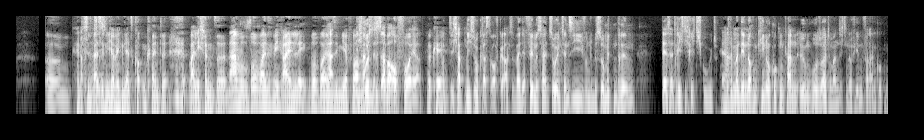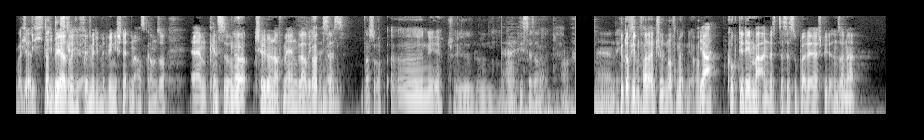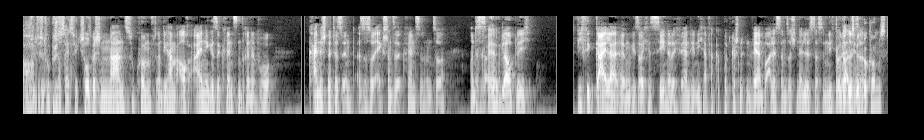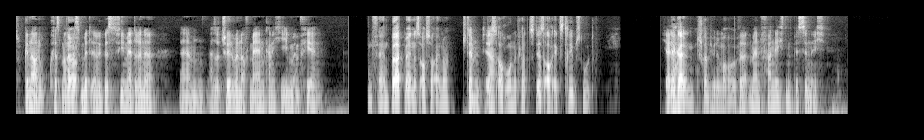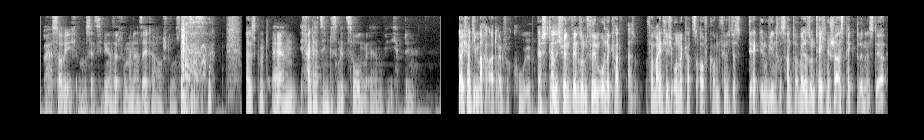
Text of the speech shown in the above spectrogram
Ähm, deswegen weiß ich nicht, ob ich ihn jetzt gucken könnte, weil ich schon so, na, wo, wo wollen sie mich reinlegen? Wo wollen ja, sie mir vormachen? Ich wusste es aber auch vorher. Okay. Und ich habe nicht so krass drauf geachtet, weil der Film ist halt so intensiv und du bist so mittendrin. Der ist halt richtig, richtig gut. Ja. Also wenn man den noch im Kino gucken kann, irgendwo sollte man sich den auf jeden Fall angucken. Weil der, ich, ich liebe ja solche wert. Filme, die mit wenig Schnitten auskommen. So, ähm, kennst du ja. Children of Man, glaube ich, Birdman. heißt das? Achso, äh, nee. Children ja, hieß der so? Man. Gibt auf jeden Fall einen Children of Men, ja. Ja, guck dir den mal an. Das, das ist super. Der spielt in so einer oh, dystopischer Science Fiction. Dystopischen nahen Zukunft und die haben auch einige Sequenzen drin, wo keine Schnitte sind. Also so Action-Sequenzen und so. Und es ist unglaublich, wie viel geiler irgendwie solche Szenen dadurch werden, die nicht einfach kaputt geschnitten werden, wo alles dann so schnell ist, dass du nicht. Ja, weil du alles so, mitbekommst. Genau, du kriegst mal ja. alles mit, irgendwie bist viel mehr drinne. Ähm, also Children of Man kann ich jedem empfehlen. Ein Fan. Birdman ist auch so einer. Stimmt, der ja. Der ist auch ohne Cuts. Der ist auch extremst gut. Ja, der ja, geil. Schreibe ich mir den mal auf. Birdman fand ich ein bisschen, ich. Äh, sorry, ich muss jetzt hier die ganze Zeit von meiner Seite aufstoßen. Alles gut. Ähm, ich fand, der hat sich ein bisschen gezogen irgendwie. Ich habe den. Ja, ich fand die Machart einfach cool. Das stimmt. Also ich finde, wenn so ein Film ohne Cut, also vermeintlich ohne Cuts aufkommt, finde ich das direkt irgendwie interessanter, weil da so ein technischer Aspekt drin ist, der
